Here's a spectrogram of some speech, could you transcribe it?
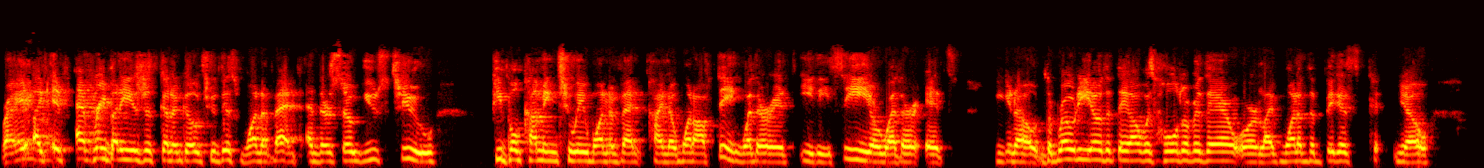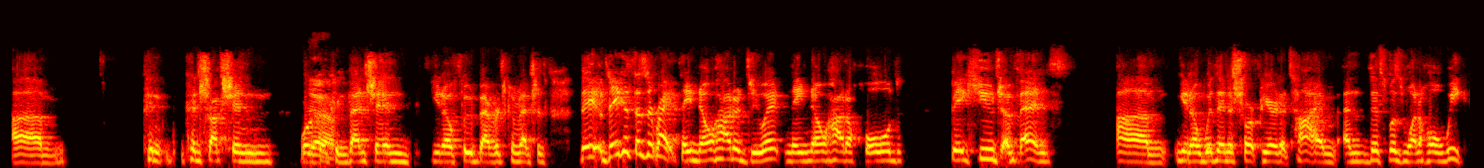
right? Like if everybody is just going to go to this one event and they're so used to people coming to a one event kind of one off thing, whether it's EDC or whether it's you know the rodeo that they always hold over there, or like one of the biggest you know um, con- construction worker yeah. convention, you know, food beverage conventions. They, Vegas does it right. They know how to do it and they know how to hold big, huge events, um, you know, within a short period of time. And this was one whole week.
